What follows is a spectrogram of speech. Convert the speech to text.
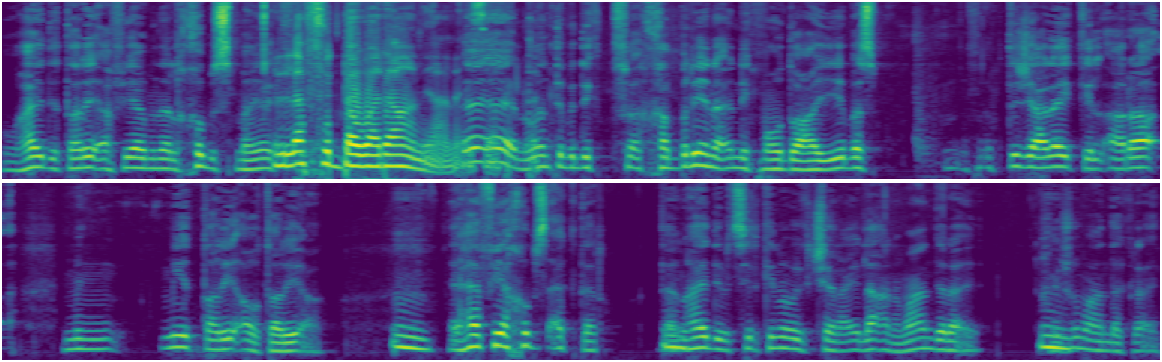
وهيدي طريقة فيها من الخبز ما يكفي. اللف والدوران يعني إيه إنه أنت بدك تخبرينا إنك موضوعية بس بتجي عليك الآراء من مية طريقة وطريقة امم هي فيها خبز أكثر لأنه هيدي بتصير كلمة بدك تشرعي لا أنا ما عندي رأي. شو ما عندك رأي؟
